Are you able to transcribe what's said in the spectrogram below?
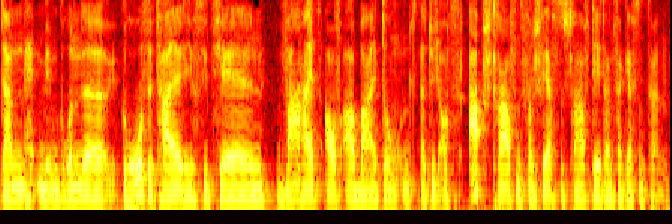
dann hätten wir im Grunde große Teile der justiziellen Wahrheitsaufarbeitung und natürlich auch des Abstrafens von schwersten Straftätern vergessen können.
